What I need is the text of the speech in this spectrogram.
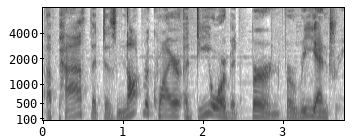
a path that does not require a deorbit burn for re-entry.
